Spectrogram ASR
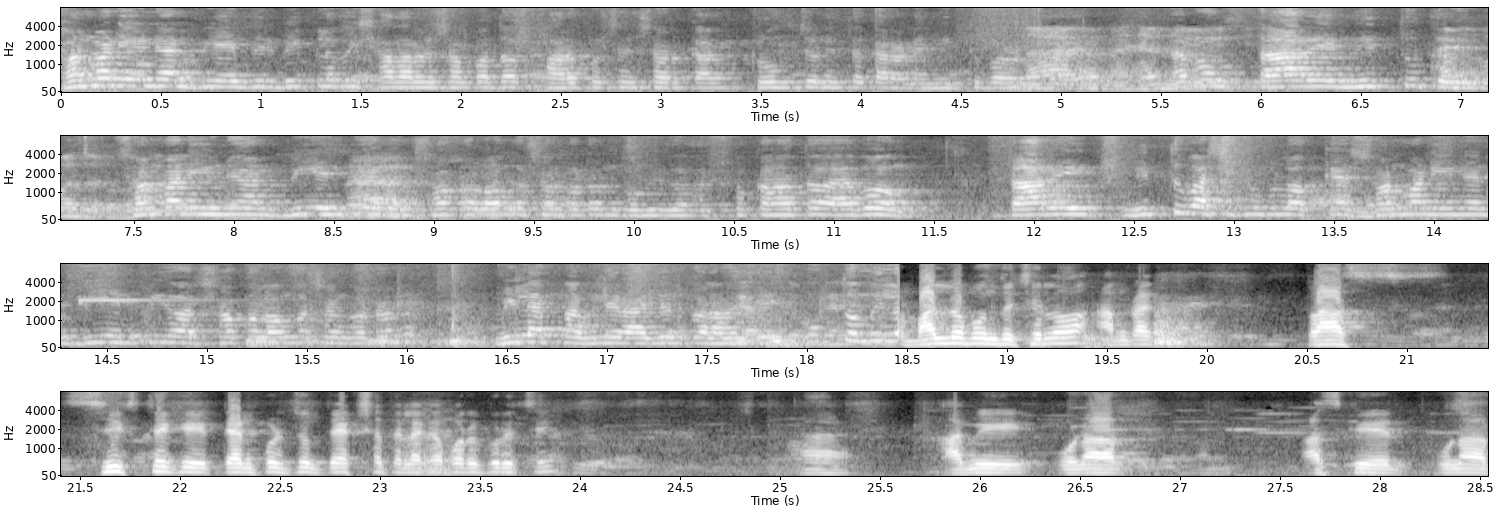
সম্মানী ইউনিয়ন বিএনপির বিপ্লবী সাধারণ সম্পাদক ফারুক হোসেন সরকার রোগজনিত কারণে মৃত্যুবরণ না, হ্যাঁ, এবং তার এই মৃত্যুতে সম্মানী ইউনিয়ন বিএনপি এবং সকল অঙ্গ সংগঠন গভীরভাবে শোকাহত এবং তার এই মৃত্যুবার্ষিকী উপলক্ষে সম্মানী ইউনিয়ন বিএনপি আর সকল অঙ্গ সংগঠন মিলাদ মাহফিলের আয়োজন করা হয়েছে। উক্ত মিলাদ বাল্যবন্ধু ছিল আমরা ক্লাস সিক্স থেকে টেন পর্যন্ত একসাথে লেখাপড়া করেছি। হ্যাঁ, আমি ওনার আজকের ওনার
